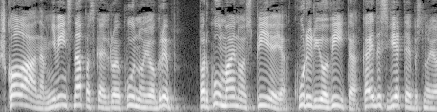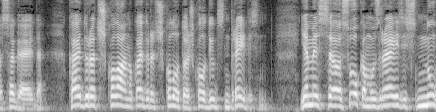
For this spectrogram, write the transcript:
Skolānam neviens nepaskaidroja, ko no jo grib. Par ko mainās pieeja, kur ir jo vīta, kādas vērtības no jo sagaida, kādu redz skolānu, kādu redz skolotāju skola 2030. Ja mēs sokam uzreiz nu,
